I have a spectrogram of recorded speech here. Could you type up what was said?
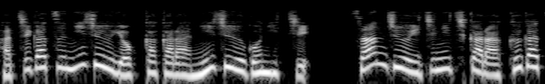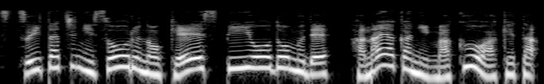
8月24日から25日、31日から9月1日にソウルの KSPO ドームで華やかに幕を開けた。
